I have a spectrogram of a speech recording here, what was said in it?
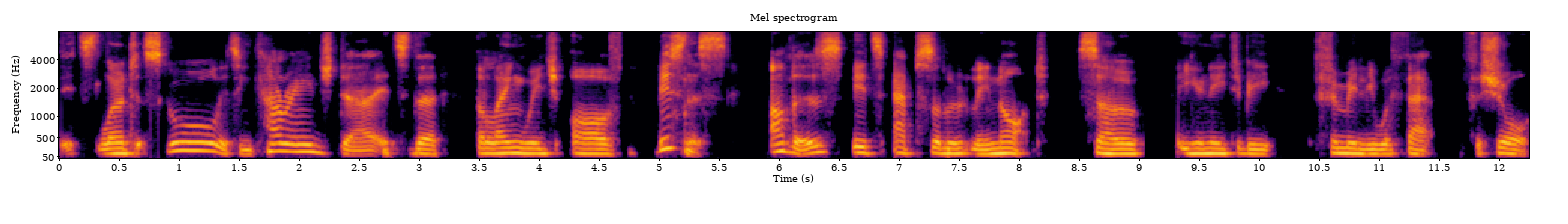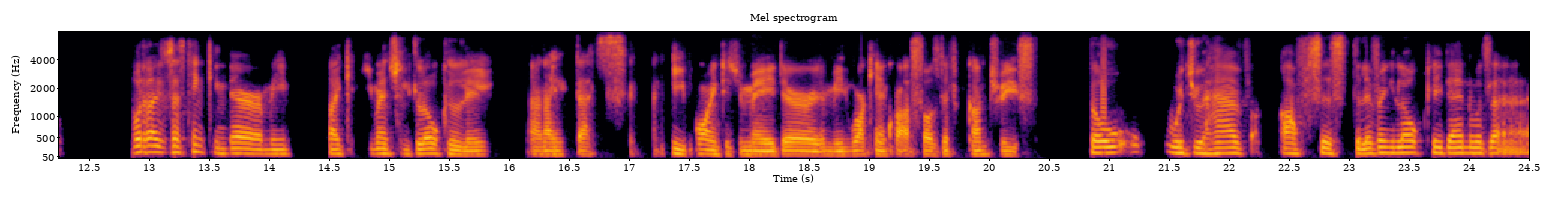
It's learnt at school. It's encouraged. Uh, it's the, the language of business. Others, it's absolutely not. So you need to be familiar with that for sure. But I was just thinking there, I mean, like you mentioned locally, and I think that's a key point that you made there. I mean, working across those different countries. So, would you have offices delivering locally then was uh,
